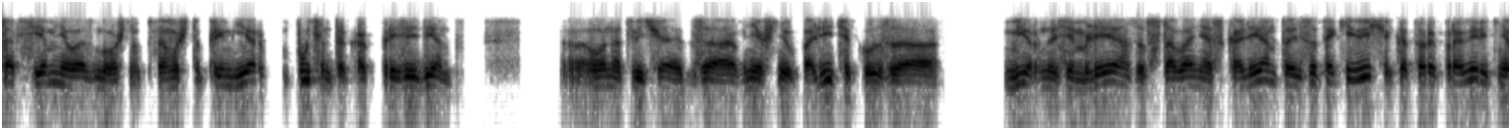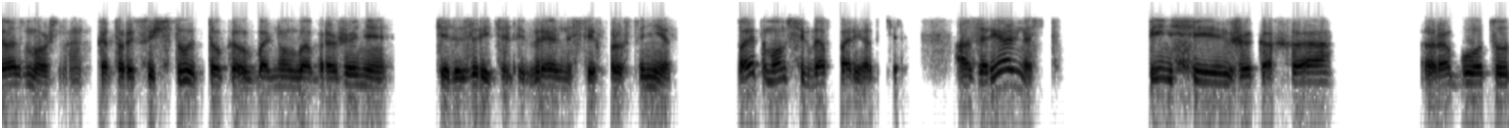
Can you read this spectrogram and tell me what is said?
совсем невозможно, потому что премьер, Путин-то как президент, э, он отвечает за внешнюю политику, за мир на земле, за вставание с колен, то есть за такие вещи, которые проверить невозможно, которые существуют только в больном воображении телезрителей. В реальности их просто нет. Поэтому он всегда в порядке. А за реальность пенсии, ЖКХ, работу,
